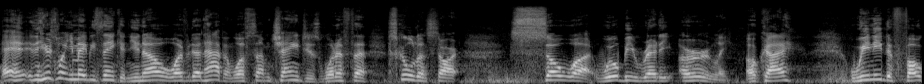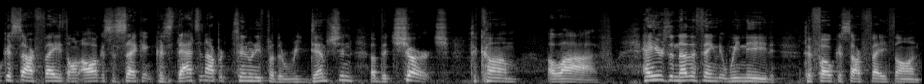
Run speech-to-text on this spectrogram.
And here's what you may be thinking you know, what if it doesn't happen? What if something changes? What if the school doesn't start? So what? We'll be ready early, okay? We need to focus our faith on August the 2nd because that's an opportunity for the redemption of the church to come alive. Hey, here's another thing that we need to focus our faith on.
